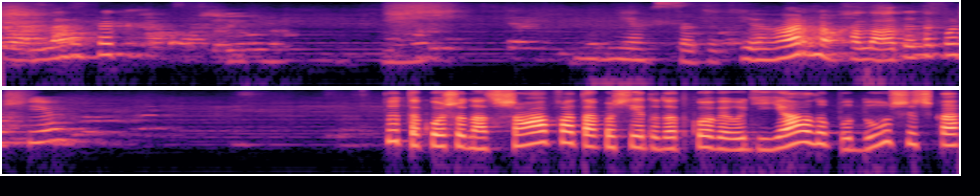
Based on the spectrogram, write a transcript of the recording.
Туалетик. Є все тут є гарно, халати також є. Тут також у нас шафа, також є додаткове одіяло, подушечка,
